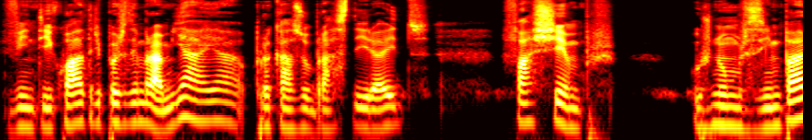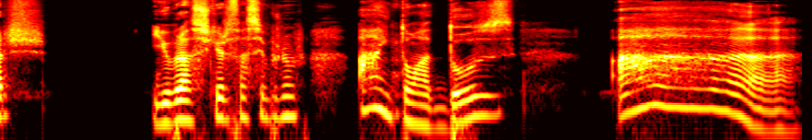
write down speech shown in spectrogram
24, e depois lembrar-me: ah, yeah, por acaso o braço direito faz sempre os números ímpares e o braço esquerdo faz sempre os números. Ah, então há 12. Ah!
